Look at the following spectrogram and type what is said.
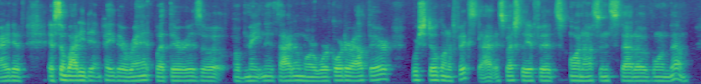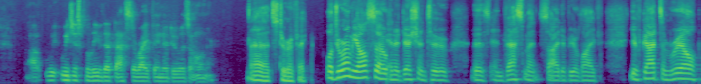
Right. If if somebody didn't pay their rent, but there is a, a maintenance item or a work order out there, we're still going to fix that, especially if it's on us instead of on them uh, we, we just believe that that's the right thing to do as an owner. Ah, that's terrific. Well, Jerome, you also, in addition to this investment side of your life, you've got some real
